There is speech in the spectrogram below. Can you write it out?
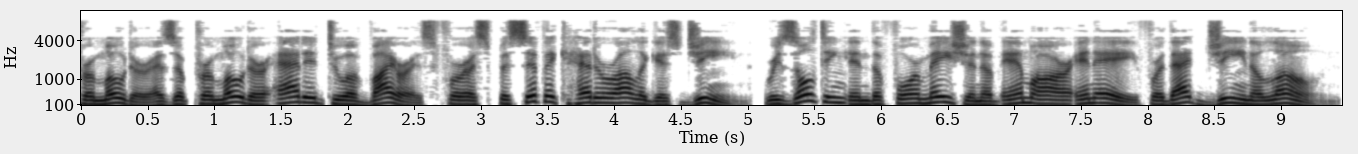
promoter is a promoter added to a virus for a specific heterologous gene, resulting in the formation of mRNA for that gene alone.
